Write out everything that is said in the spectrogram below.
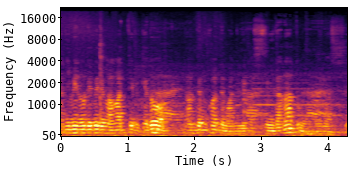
アニメのレベルが上がってるけど、はい。何でもかんでもアニメ化しすぎだなとも思いますし、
